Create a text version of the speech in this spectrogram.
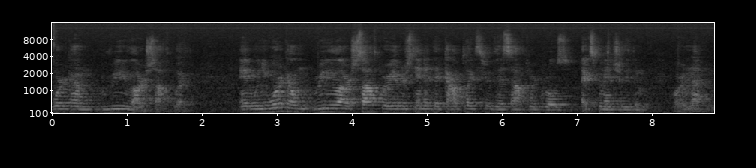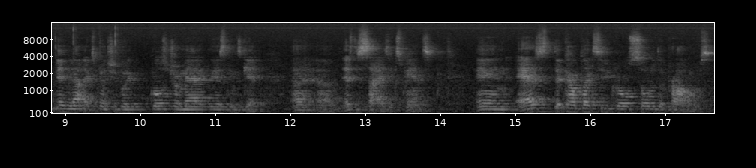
work on really large software. And when you work on really large software, you understand that the complexity of the software grows exponentially, or not, maybe not exponentially, but it grows dramatically as things get uh, uh, as the size expands. And as the complexity grows, so do the problems.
